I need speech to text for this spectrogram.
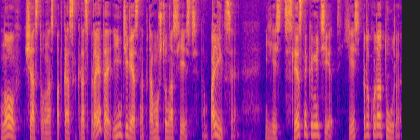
Но сейчас-то у нас подкаст как раз про это, и интересно интересно, потому что у нас есть там полиция, есть Следственный комитет, есть прокуратура,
